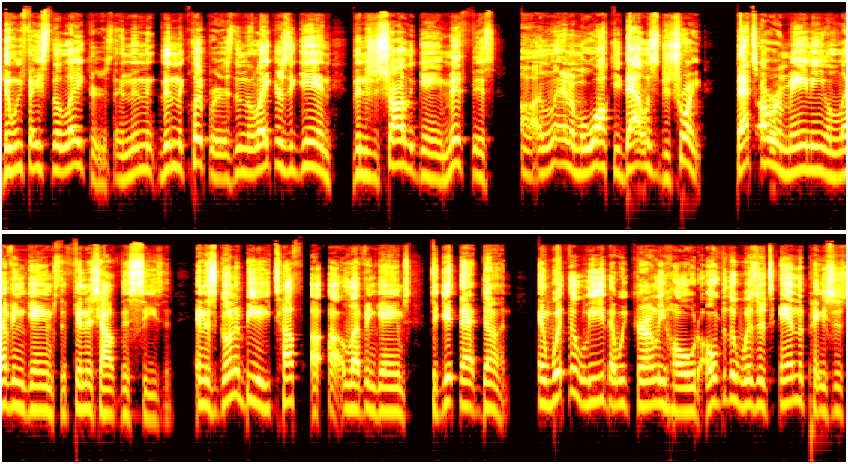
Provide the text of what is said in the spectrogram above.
then we face the Lakers, and then then the Clippers, then the Lakers again. Then the Charlotte game, Memphis, uh, Atlanta, Milwaukee, Dallas, Detroit. That's our remaining 11 games to finish out this season, and it's going to be a tough uh, uh 11 games to get that done. And with the lead that we currently hold over the Wizards and the Pacers,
